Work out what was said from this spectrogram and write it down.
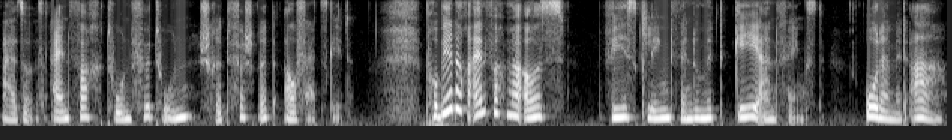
Also es einfach Ton für Ton, Schritt für Schritt aufwärts geht. Probier doch einfach mal aus, wie es klingt, wenn du mit G anfängst oder mit A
